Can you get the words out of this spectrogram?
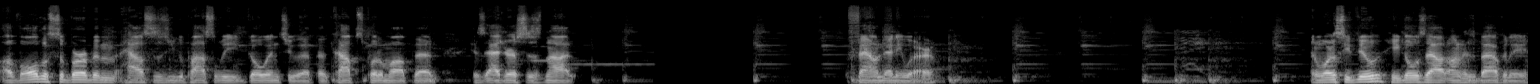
of all the suburban houses you could possibly go into that the cops put him up that his address is not found anywhere. And what does he do? He goes out on his balcony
